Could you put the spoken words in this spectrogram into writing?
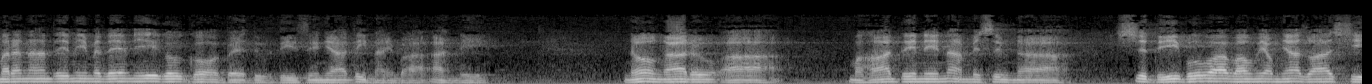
မရဏံသေမိမသေးမီကိုကောပဲ့သူသည်စင်ညာသိနိုင်ပါအနိနောငါတို့အားမဟာသေနေနမစ္ဆုနာရှိသည်ဘုရားပေါင်းမြောက်များစွာရှိ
